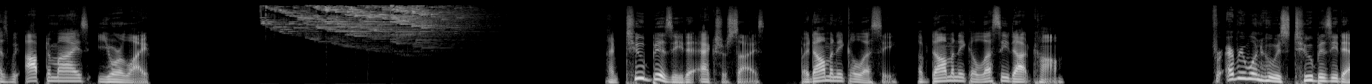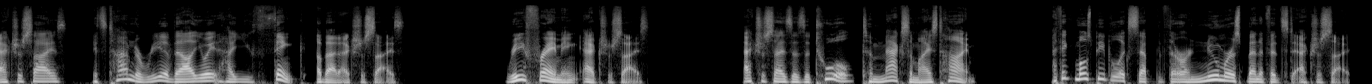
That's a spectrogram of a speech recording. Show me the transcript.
as we optimize your life. I'm too busy to exercise by Dominique Alessi of dominiquealessi.com. For everyone who is too busy to exercise, it's time to reevaluate how you think about exercise. Reframing exercise. Exercise as a tool to maximize time. I think most people accept that there are numerous benefits to exercise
